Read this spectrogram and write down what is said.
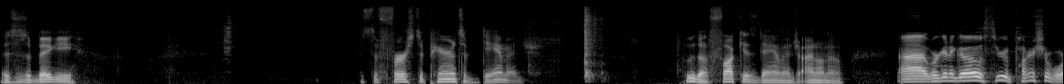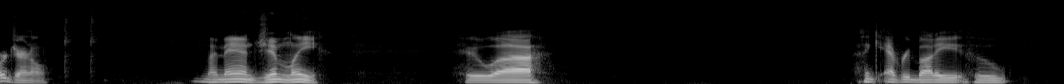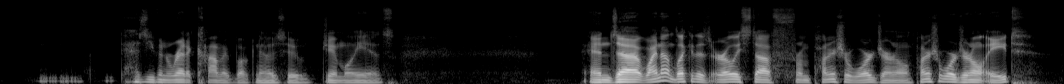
This is a biggie. It's the first appearance of Damage. Who the fuck is Damage? I don't know. Uh, we're gonna go through Punisher War Journal. My man Jim Lee, who uh, I think everybody who has even read a comic book knows who Jim Lee is. And uh, why not look at his early stuff from Punisher War Journal? Punisher War Journal 8.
